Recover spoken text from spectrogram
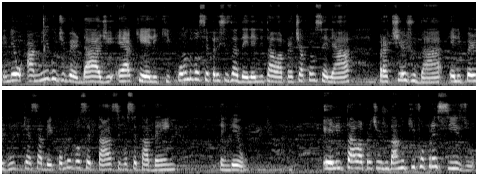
Entendeu? Amigo de verdade é aquele que quando você precisa dele, ele tá lá para te aconselhar, para te ajudar, ele pergunta, quer saber como você tá, se você tá bem, entendeu? Ele tá lá para te ajudar no que for preciso,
